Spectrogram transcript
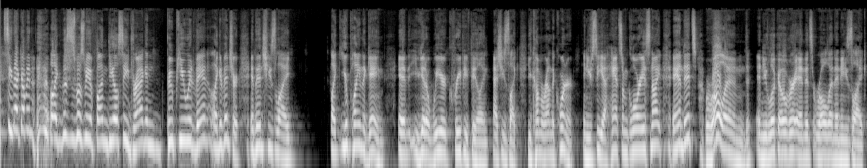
see that coming. Like this is supposed to be a fun DLC dragon poop you advan like adventure. And then she's like like you're playing the game and you get a weird creepy feeling as she's like you come around the corner and you see a handsome glorious knight and it's Roland and you look over and it's Roland and he's like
